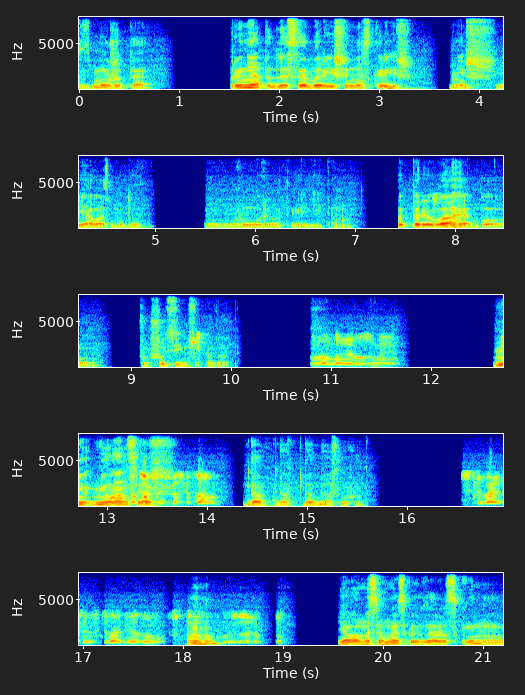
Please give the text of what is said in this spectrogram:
зможете прийняти для себе рішення скоріше, ніж я вас буду е, вговорювати і там переваги або щось інше казати. Ну, ну, я розумію. Ню- нюанси я ж. питань. Да, да, да, да, слухаю. Скидайте, скидайте, я вам Мгм. спілкуюсь. Я вам смс-кою зараз скину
